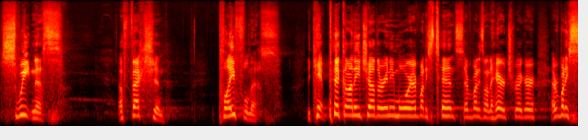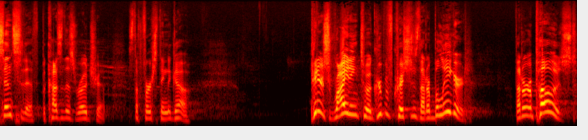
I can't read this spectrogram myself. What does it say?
sweetness, affection, playfulness. You can't pick on each other anymore. Everybody's tense, everybody's on a hair trigger, everybody's sensitive because of this road trip. It's the first thing to go. Peter's writing to a group of Christians that are beleaguered, that are opposed,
